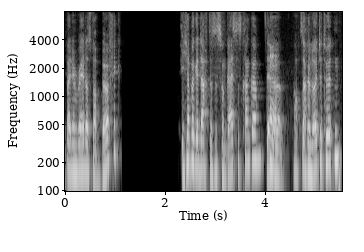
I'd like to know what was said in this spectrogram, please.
bei den Raiders war Perfect. Ich habe gedacht, das ist so ein Geisteskranker, der ja. Hauptsache Leute töten.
